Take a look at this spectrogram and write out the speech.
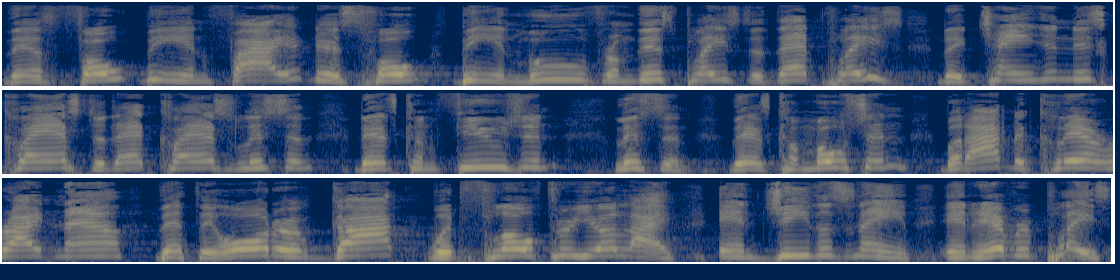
There's folk being fired. There's folk being moved from this place to that place. They're changing this class to that class. Listen, there's confusion. Listen, there's commotion, but I declare right now that the order of God would flow through your life in Jesus' name. In every place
